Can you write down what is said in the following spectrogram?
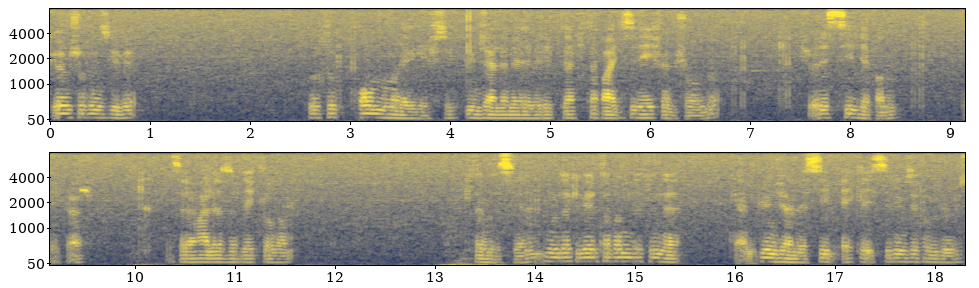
Görmüş olduğunuz gibi Nutuk 10 numaraya geçti. Güncellemeyle birlikte kitap ailesi değişmemiş oldu. Şöyle sil yapalım. Tekrar. Mesela halihazırda ekli olan kitabımızı silelim. Buradaki veri tabanındakini de yani güncelle, sil, ekle istediğimizi yapabiliyoruz.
